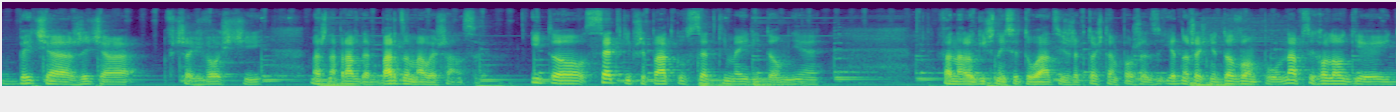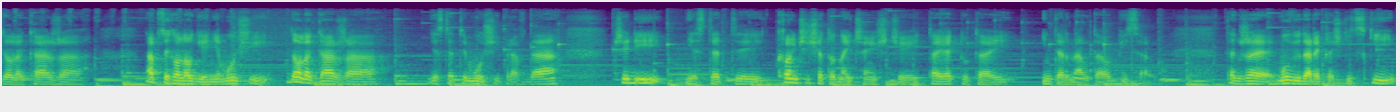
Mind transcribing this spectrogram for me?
bycia, życia w trzeźwości, masz naprawdę bardzo małe szanse. I to setki przypadków, setki maili do mnie w analogicznej sytuacji, że ktoś tam poszedł jednocześnie do WOMP-u, na psychologię i do lekarza. Na psychologię nie musi, do lekarza niestety musi, prawda? Czyli niestety kończy się to najczęściej, tak jak tutaj internauta opisał. Także mówił Darek Kraśnicki,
